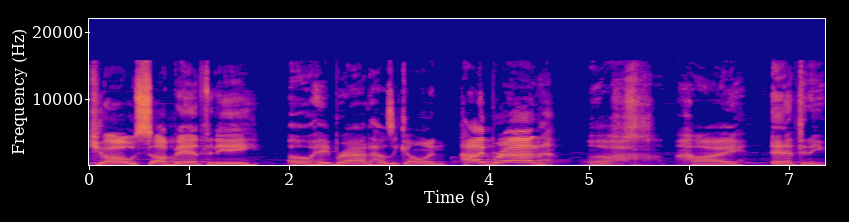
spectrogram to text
Yo, what's up, Anthony? Oh, hey, Brad, how's it going? Hi, Brad. Ugh, hi. Anthony,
